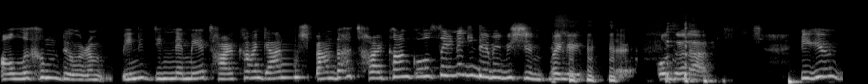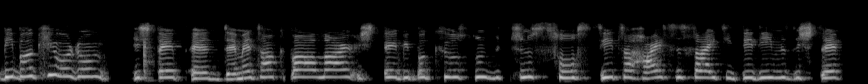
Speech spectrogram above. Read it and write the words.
Allah'ım diyorum beni dinlemeye Tarkan gelmiş. Ben daha Tarkan konserine gidememişim. Hani e, o dönem. Bir gün bir bakıyorum işte e, Demet Akbağlar işte bir bakıyorsun bütün sosyete, high society dediğimiz işte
